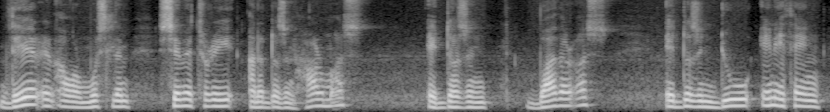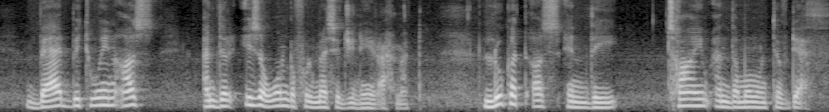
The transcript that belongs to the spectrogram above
there in our Muslim cemetery, and it doesn't harm us, it doesn't bother us, it doesn't do anything bad between us, and there is a wonderful message in here, Ahmed. Look at us in the time and the moment of death.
